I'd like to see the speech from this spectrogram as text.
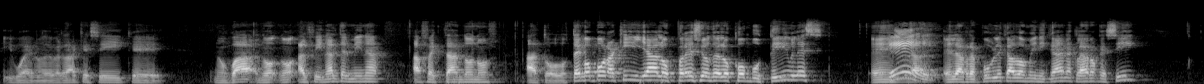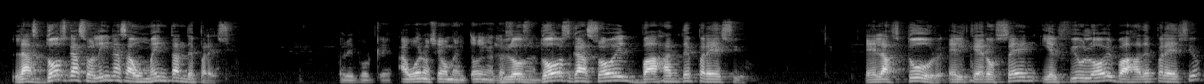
Y bueno, de verdad que sí, que nos va, no, no, al final termina afectándonos a todos. Tengo por aquí ya los precios de los combustibles en, la, en la República Dominicana, claro que sí. Las dos gasolinas aumentan de precio. ¿Pero y por qué? Ah, bueno, se aumentó en esta Los semana. dos gasoil bajan de precio. El Aftur, el Kerosene y el Fuel Oil baja de precio.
